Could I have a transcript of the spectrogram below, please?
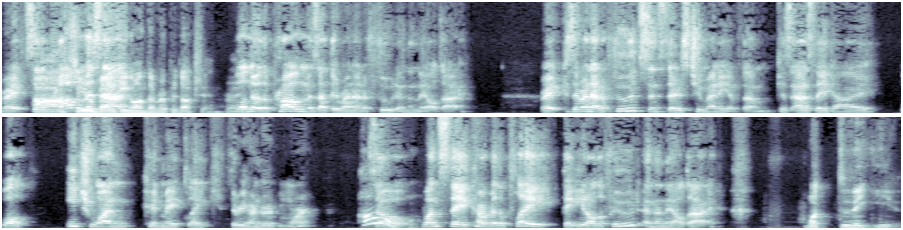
right? So the ah, problem so you're is banking that on the reproduction, right? well, no, the problem is that they run out of food and then they all die, right? Because they run out of food since there's too many of them. Because as they die, well, each one could make like 300 more. oh, So once they cover the plate, they eat all the food and then they all die. what do they eat?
